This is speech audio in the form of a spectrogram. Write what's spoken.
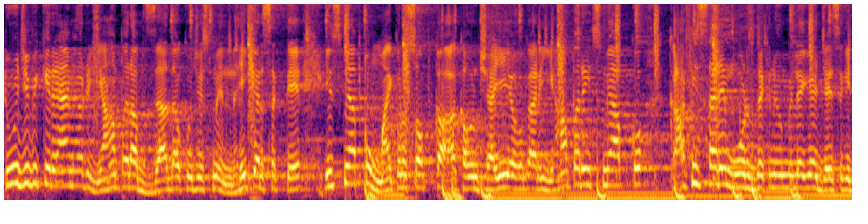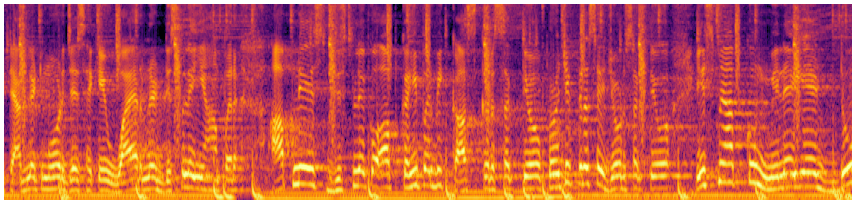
टू की रैम है और यहाँ पर आप ज़्यादा कुछ इसमें नहीं कर सकते। इसमें आपको माइक्रोसॉफ्ट का अकाउंट चाहिए होगा और यहाँ पर इसमें आपको काफ़ी सारे मोड्स देखने को मिलेंगे, जैसे कि टैबलेट मोड जैसे कि वायरलेस डिस्प्ले यहाँ पर। आपने इस डिस्प्ले को आप कहीं पर भी कास्ट कर सकते हो प्रोजेक्टर से जोड़ सकते हो। इसमें आपको मिलेंगे दो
